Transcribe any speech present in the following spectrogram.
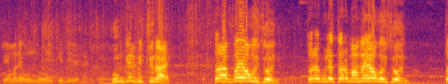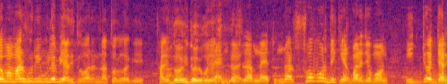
তুই মানে বন্ধু হুমকি দিলে নাকি? হুমকির কিচ্ছু নাই। তোর আব্বাইও কইছইন তোরে বলে তোর মামাইও কইছইন তোর মামার ফুরি বলে বিয়া দিতে পারেন না তোর লাগি। খালি দই দই আমি বুঝলাম না তোমরা সবর দেখি একবারে যেমন ইজ্জত যার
